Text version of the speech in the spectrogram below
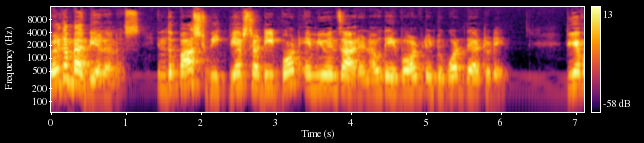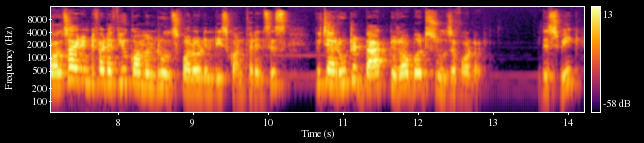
Welcome back, dear learners. In the past week, we have studied what MUNs are and how they evolved into what they are today. We have also identified a few common rules followed in these conferences, which are rooted back to Robert's Rules of Order. This week,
